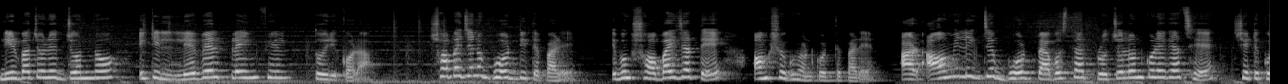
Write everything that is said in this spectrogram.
নির্বাচনের জন্য একটি লেভেল প্লেইং ফিল্ড তৈরি করা। সবাই যেন ভোট দিতে পারে এবং সবাই যাতে অংশগ্রহণ করতে পারে। আর আওয়ামী লীগ যে ভোট ব্যবস্থার প্রচলন করে গেছে, সেটুকু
